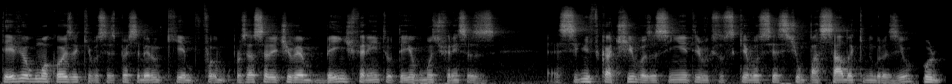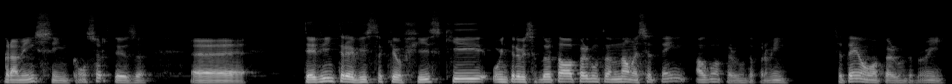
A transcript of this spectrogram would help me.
teve alguma coisa que vocês perceberam que foi, o processo seletivo é bem diferente ou tem algumas diferenças é, significativas assim entre os que vocês tinham passado aqui no Brasil? Para mim, sim, com certeza. É, teve entrevista que eu fiz que o entrevistador estava perguntando: não, mas você tem alguma pergunta para mim? Você tem alguma pergunta para mim?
